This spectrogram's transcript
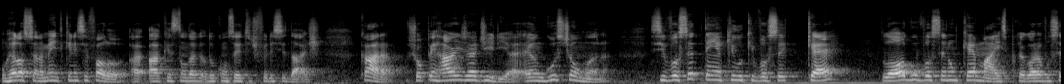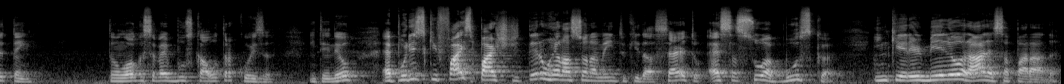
o relacionamento, que nem você falou, a, a questão da- do conceito de felicidade. Cara, Schopenhauer já diria, é angústia humana. Se você tem aquilo que você quer, logo você não quer mais, porque agora você tem. Então logo você vai buscar outra coisa. Entendeu? É por isso que faz parte de ter um relacionamento que dá certo essa sua busca em querer melhorar essa parada.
